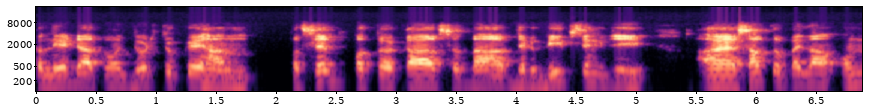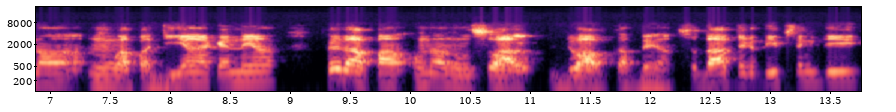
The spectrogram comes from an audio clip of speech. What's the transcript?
ਕੈਨੇਡਾ ਤੋਂ ਜੁੜ ਚੁੱਕੇ ਹਨ। ਪ੍ਰਸਿੱਧ ਪੱਤਰਕਾਰ ਸਰਦਾਰ ਜਗਦੀਪ ਸਿੰਘ ਜੀ ਸਭ ਤੋਂ ਪਹਿਲਾਂ ਉਹਨਾਂ ਨੂੰ ਆਪਾਂ ਜੀਆਂ ਕਹਿੰਦੇ ਆ ਫਿਰ ਆਪਾਂ ਉਹਨਾਂ ਨੂੰ ਸਵਾਲ ਜਵਾਬ ਕਰਦੇ ਹਾਂ। ਸਰਦਾਰ ਜਗਦੀਪ ਸਿੰਘ ਜੀ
